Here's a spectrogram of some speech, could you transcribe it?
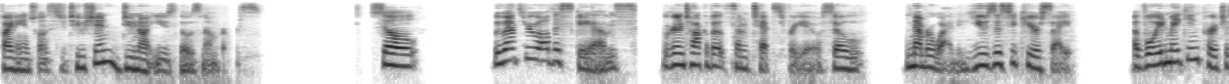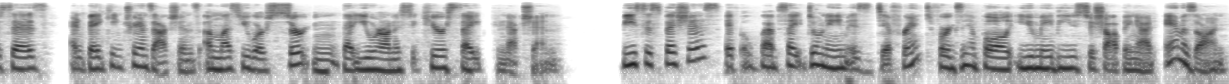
financial institution. Do not use those numbers. So we went through all the scams. We're going to talk about some tips for you. So, number one, use a secure site. Avoid making purchases and banking transactions unless you are certain that you are on a secure site connection. Be suspicious if a website domain is different. For example, you may be used to shopping at Amazon,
